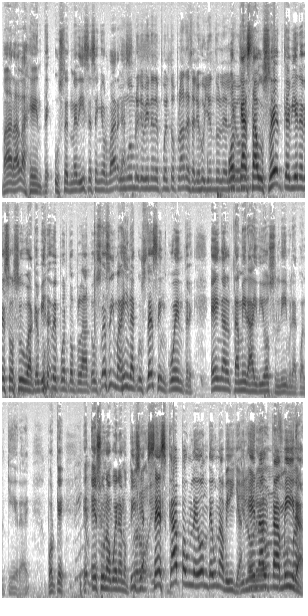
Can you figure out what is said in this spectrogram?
para la gente, usted me dice, señor Vargas. Un hombre que viene de Puerto Plata y salió huyéndole al Porque león. hasta usted que viene de Sosúa, que viene de Puerto Plata, usted se imagina que usted se encuentre en Altamira. Ay, Dios libre a cualquiera, ¿eh? Porque e- es una buena noticia. Pero, y- se escapa un león de una villa en Altamira.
